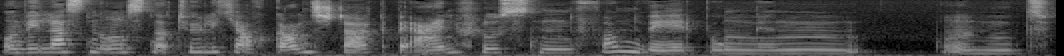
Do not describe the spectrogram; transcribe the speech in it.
Und wir lassen uns natürlich auch ganz stark beeinflussen von Werbungen und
